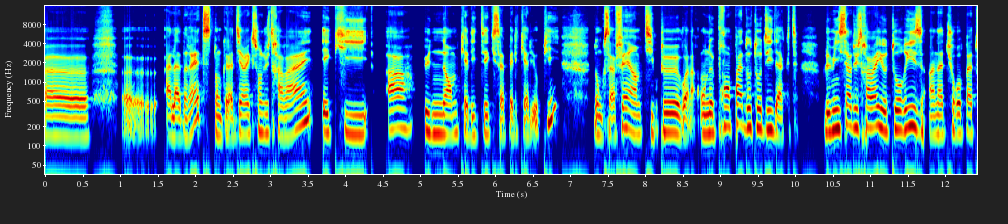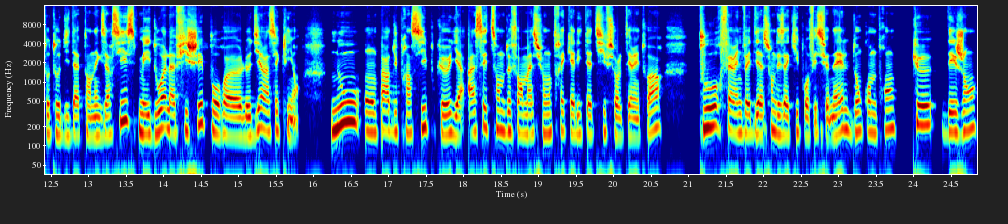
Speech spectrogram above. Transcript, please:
euh, euh, à la DRET, donc à la direction du travail, et qui a une norme qualité qui s'appelle Calliope. Donc ça fait un petit peu, voilà, on ne prend pas d'autodidacte. Le ministère du Travail autorise un naturopathe autodidacte en exercice, mais il doit l'afficher pour euh, le dire à ses clients. Nous, on part du principe qu'il y a assez de centres de formation très qualitatifs sur le territoire pour faire une validation des acquis professionnels. Donc on ne prend que des gens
